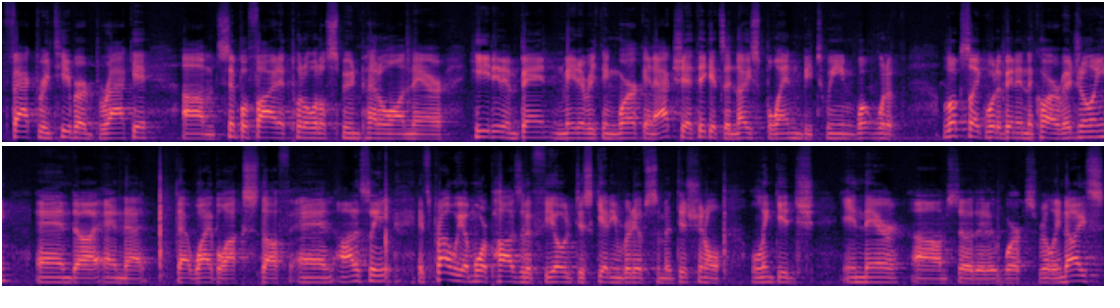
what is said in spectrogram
factory T-Bird bracket, um, simplified it, put a little spoon pedal on there, heated and bent and made everything work. And actually I think it's a nice blend between what would have, looks like would have been in the car originally and, uh, and that that Y-block stuff. And honestly, it's probably a more positive feel just getting rid of some additional linkage in there um, so that it works really nice.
